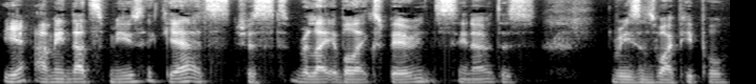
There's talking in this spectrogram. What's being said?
Yeah, I mean that's music. Yeah, it's just relatable experience. You know, there's reasons why people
